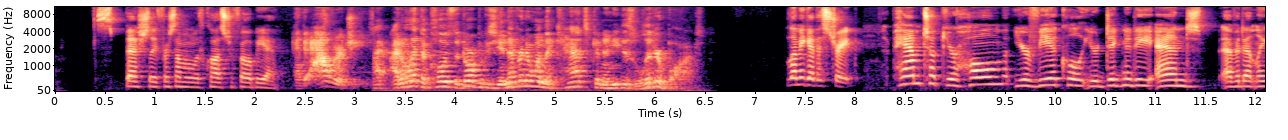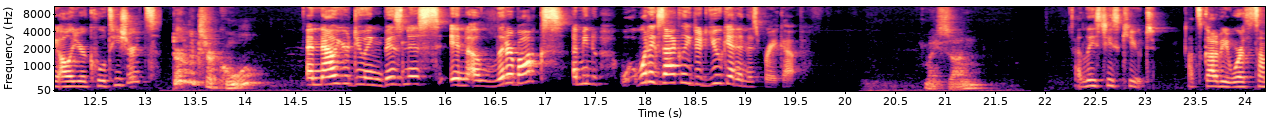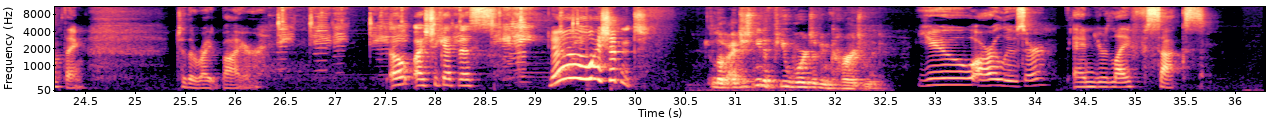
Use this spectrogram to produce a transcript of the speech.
Especially for someone with claustrophobia. And allergies. I, I don't like to close the door because you never know when the cat's gonna need his litter box. Let me get this straight. Pam took your home, your vehicle, your dignity, and evidently all your cool t shirts? Dirt licks are cool. And now you're doing business in a litter box? I mean, what exactly did you get in this breakup? My son. At least he's cute. That's gotta be worth something to the right buyer. Oh, I should get this. No, I shouldn't. Look, I just need a few words of encouragement. You are a loser, and your life sucks.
